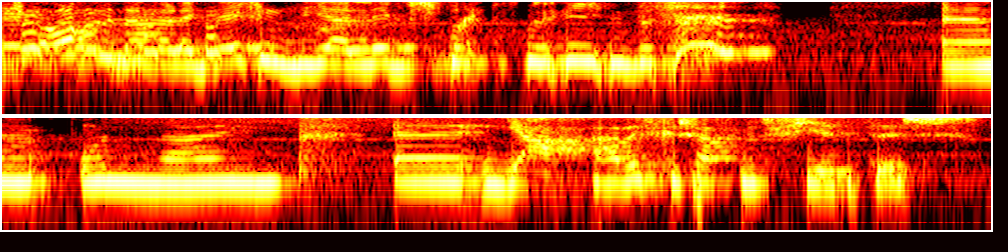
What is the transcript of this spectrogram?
Ich auch kurz überlegt, welchen Dialekt spricht Luise? äh, oh nein. Äh, ja, habe ich geschafft mit 40.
